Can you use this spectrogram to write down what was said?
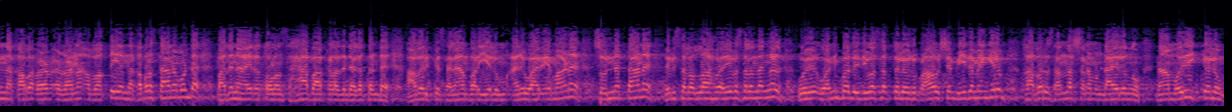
എന്ന ബക്കി എന്ന കബർസ്ഥാനമുണ്ട് പതിനായിരത്തോളം സഹാബാക്കൾ അതിന്റെ അകത്തുണ്ട് അവർക്ക് സലാം പറയലും അനിവാര്യമാണ്. സുന്നത്താണ്. നബി അലൈഹി വസ്ലം തങ്ങൾ ഒരു ഒൻപത് ദിവസത്തിൽ ഒരു പ്രാവശ്യം വീതമെങ്കിലും ഖബർ സന്ദർശനം ഉണ്ടായിരുന്നു. നാം ഒരിക്കലും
